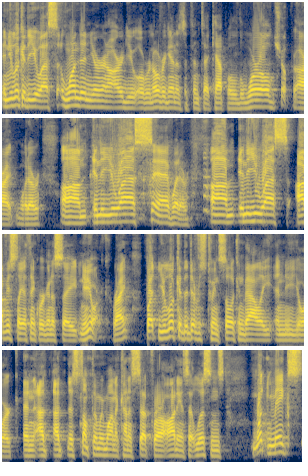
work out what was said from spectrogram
and you look at the U.S., London, you're going to argue over and over again is the fintech capital of the world. Sure. All right, whatever. Um, in the U.S., eh, whatever. Um, in the U.S., obviously, I think we're going to say New York, right? But you look at the difference between Silicon Valley and New York, and I, I, it's something we want to kind of set for our audience that listens. What makes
